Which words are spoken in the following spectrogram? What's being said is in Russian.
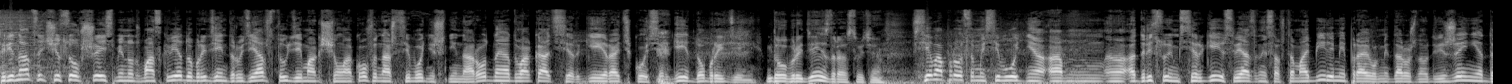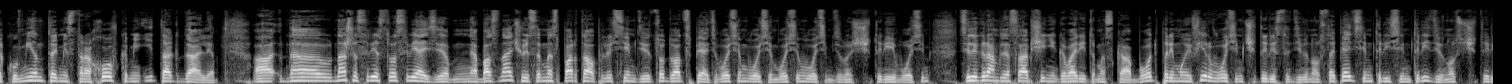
13 часов 6 минут в Москве. Добрый день, друзья. В студии Макс Челноков и наш сегодняшний народный адвокат Сергей Радько. Сергей, добрый день. Добрый день, здравствуйте. Все вопросы мы сегодня а, адресуем Сергею, связанные с автомобилями, правилами дорожного движения, документами, страховками и так далее. А, на, наши средства связи обозначу. СМС-портал плюс семь девятьсот двадцать пять восемь восемь восемь восемь девяносто четыре восемь. Телеграмм для сообщений говорит МСК Бот. Прямой эфир восемь четыреста девяносто пять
